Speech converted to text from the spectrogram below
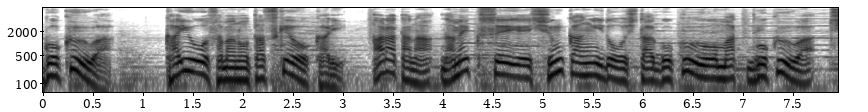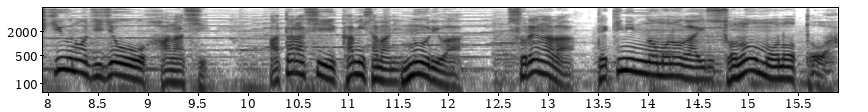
悟空は海王様の助けを借り新たなナメック星へ瞬間移動した悟空を待って悟空は地球の事情を話し新しい神様にムーリはそれなら適任の者がいる。そのものとは？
